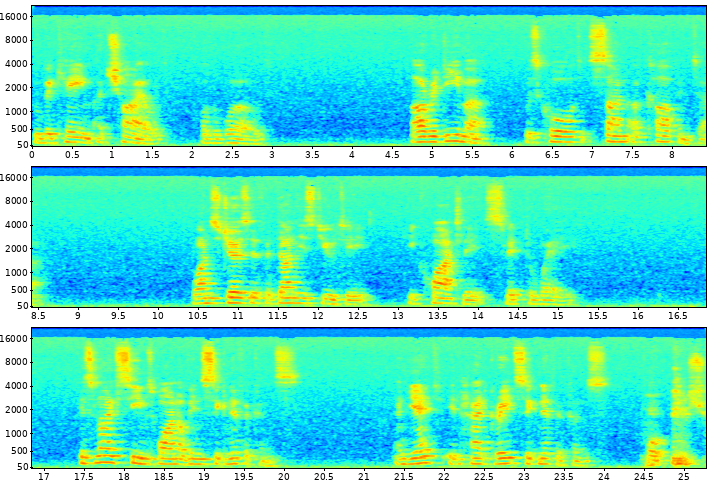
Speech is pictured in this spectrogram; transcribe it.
who became a child of the world. Our Redeemer was called Son of Carpenter once Joseph had done his duty, he quietly slipped away. His life seems one of insignificance, and yet it had great significance for each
